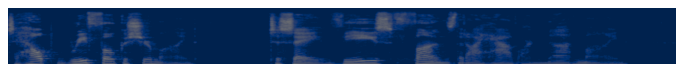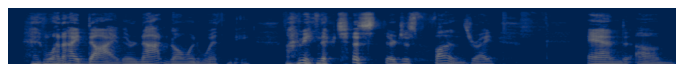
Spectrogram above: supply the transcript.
to help refocus your mind to say, these funds that I have are not mine. And when I die, they're not going with me. I mean, they're just they're just funds, right? And um,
